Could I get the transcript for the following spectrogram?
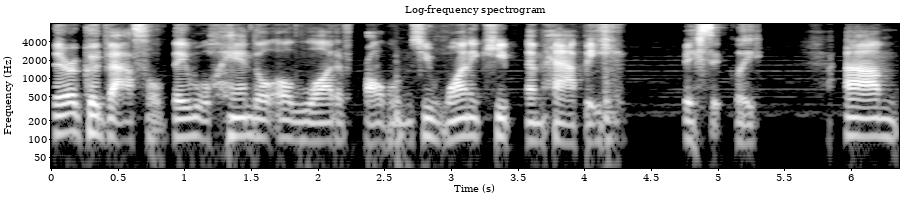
they're a good vassal. They will handle a lot of problems. You want to keep them happy, basically. Um,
